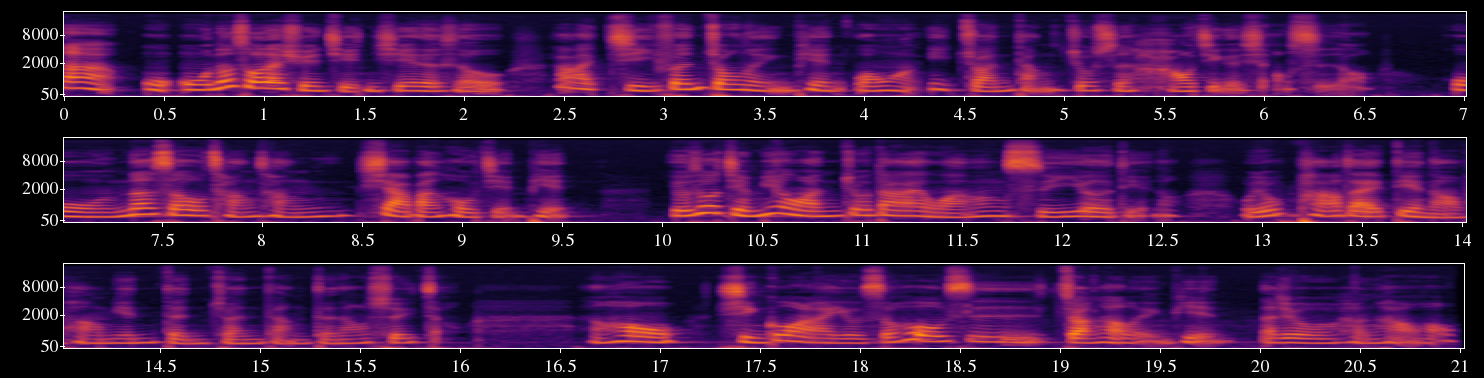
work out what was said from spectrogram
那我我那时候在学剪接的时候，大概几分钟的影片，往往一转档就是好几个小时哦。我那时候常常下班后剪片，有时候剪片完就大概晚上十一二点了，我就趴在电脑旁边等转档，等到睡着，然后醒过来，有时候是转好了影片，那就很好哈。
